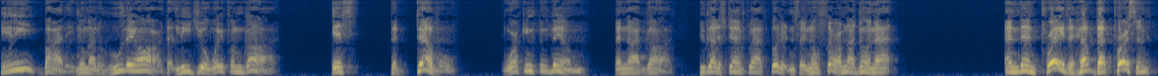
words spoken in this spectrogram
Anybody, no matter who they are, that leads you away from God, it's the devil working through them and not God. You got to stand flat footed and say, No, sir, I'm not doing that. And then pray to help that person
